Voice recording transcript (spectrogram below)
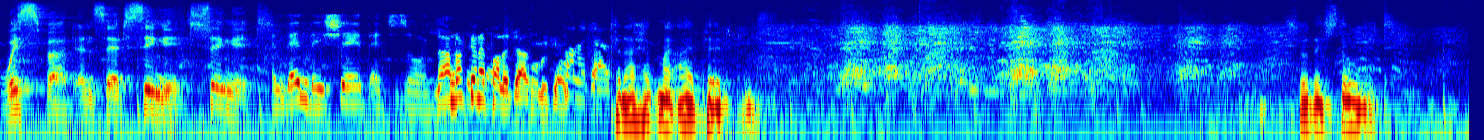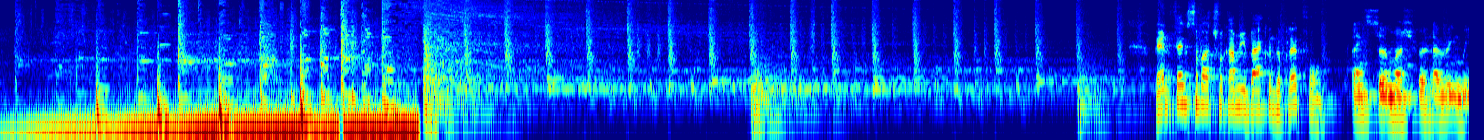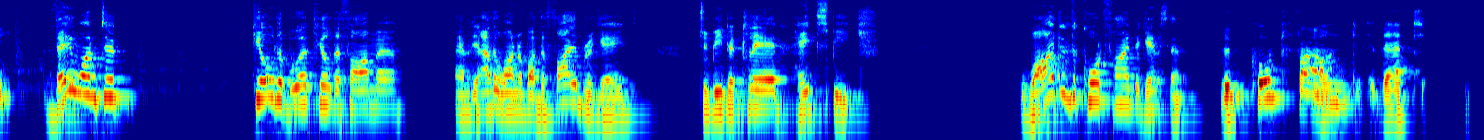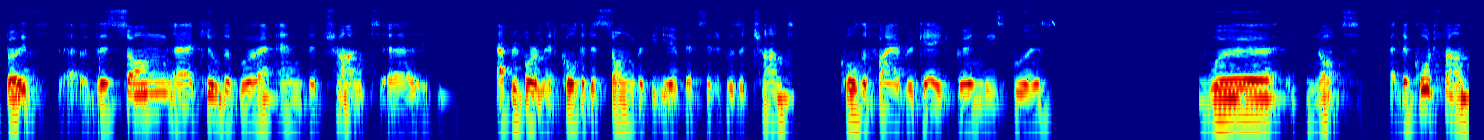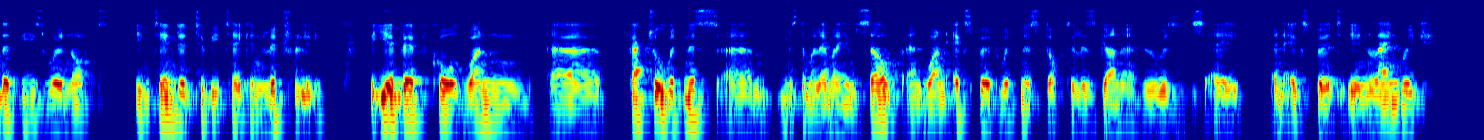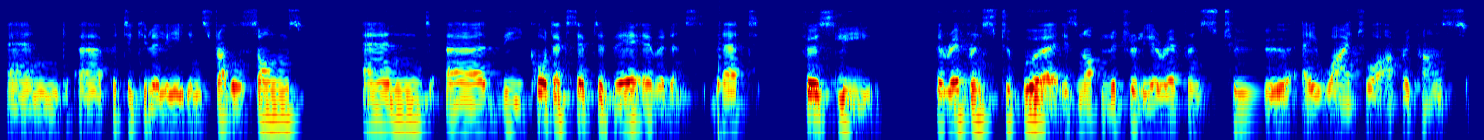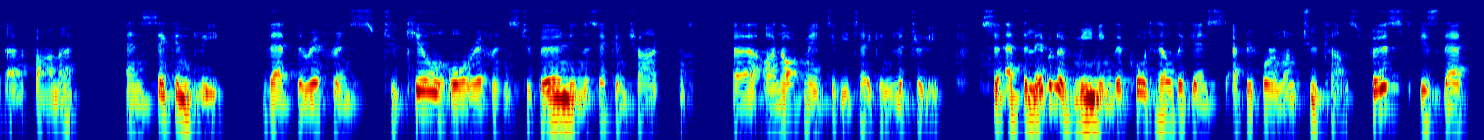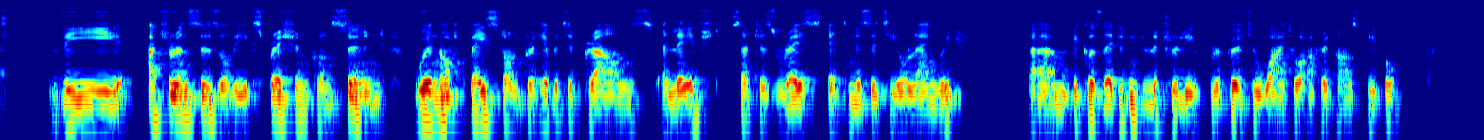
whispered and said, Sing it, sing it. And then they shared that zone. No, I'm not going to apologize. Can I have my iPad, please? So they stole it. Ben, thanks so much for coming back on the platform. Thanks so much for having me. They wanted kill the Boer, kill the farmer, and the other one about the fire brigade to be declared hate speech. Why did the court find against them? The court found that both uh, the song uh, Kill the Boer and the chant, uh, AfriForum had called it a song, but the EFF said it was a chant, call the fire brigade, burn these Boers, were not the court found that these were not intended to be taken literally. The EFF called one uh, factual witness, um, Mr. Malema himself, and one expert witness, Dr. Liz Gunner, who was a an expert in language and uh, particularly in struggle songs. And uh, the court accepted their evidence that, firstly, the reference to Boer is not literally a reference to a white or Afrikaans uh, farmer. And secondly, that the reference to kill or reference to burn in the second chant uh, are not meant to be taken literally. So at the level of meaning, the court held against AfriForum on two counts. First is that the utterances or the expression concerned were not based on prohibited grounds alleged, such as race, ethnicity, or language um, because they didn't literally refer to white or Afrikaans people.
